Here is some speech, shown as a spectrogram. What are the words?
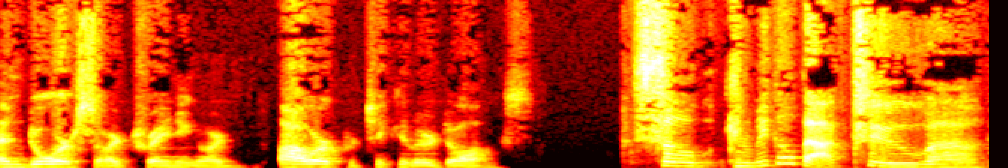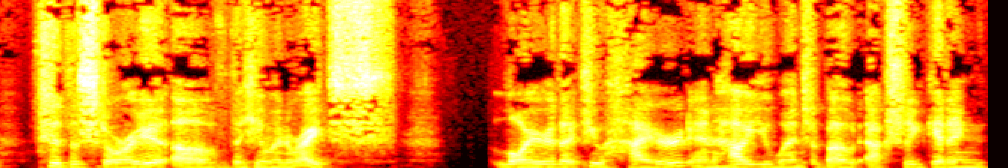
endorse our training, our our particular dogs. So, can we go back to uh, to the story of the human rights lawyer that you hired and how you went about actually getting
